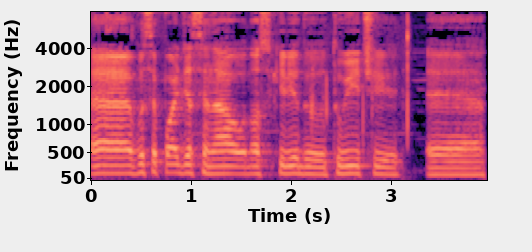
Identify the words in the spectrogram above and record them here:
É, Você pode assinar o nosso querido Twitch é,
